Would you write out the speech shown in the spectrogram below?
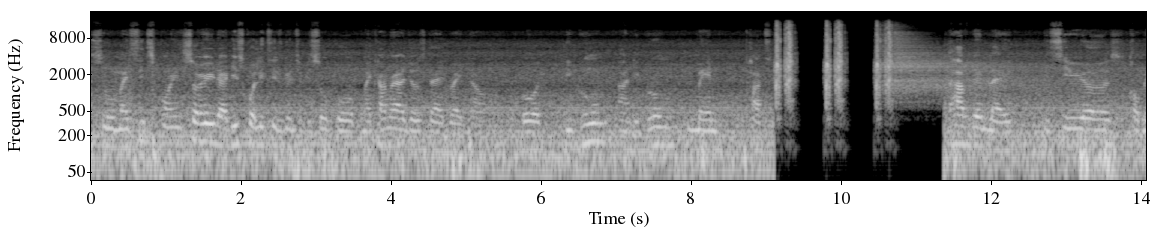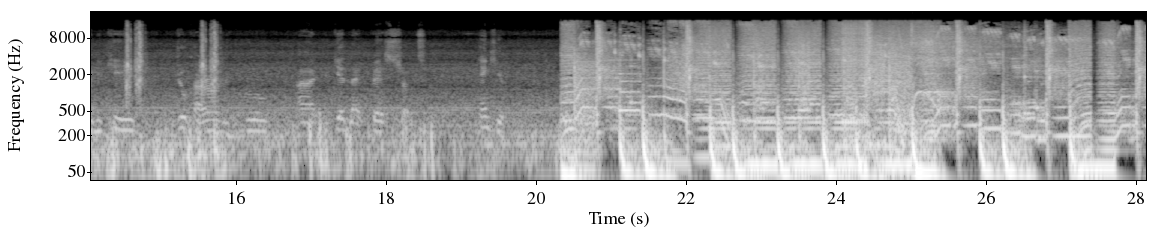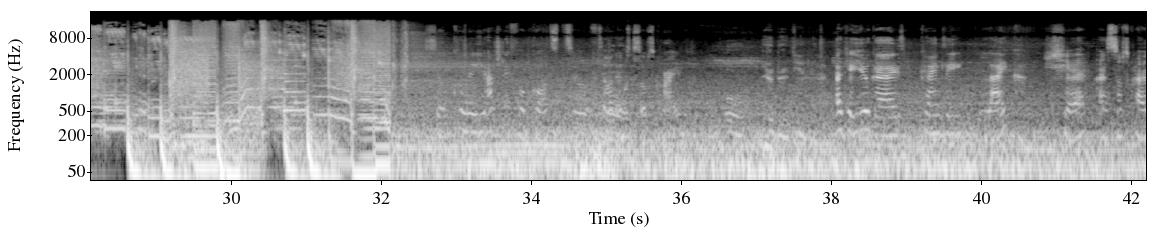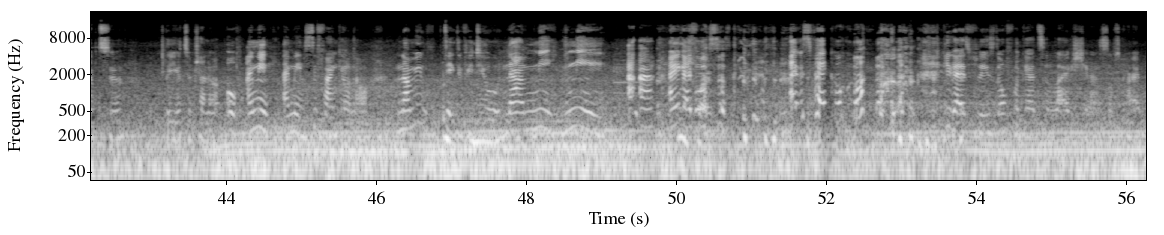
So my sixth point sorry that this quality is going to be so poor. My camera just died right now. But the groom and the groom men party have them like serious, communicate, joke around with the group, and you get like best shots. Thank you. So, Kunle, you actually forgot to tell them to subscribe. Oh, you do it, you do. Okay, you guys kindly like, share, and subscribe to the YouTube channel. Oh, I mean, I mean, see fine girl now. Now me take the video. Now me, me. Uh-uh. And you guys want to subscribe. I respect you guys please don't forget to like, share, and subscribe.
